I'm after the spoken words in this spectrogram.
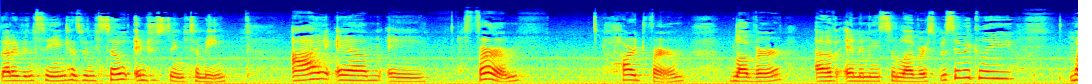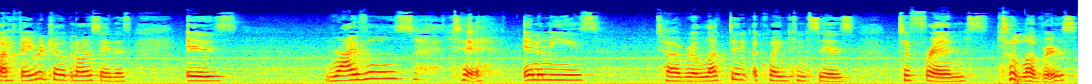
that I've been seeing has been so interesting to me. I am a firm, hard firm lover of enemies to lovers. Specifically, my favorite trope, and I always say this, is rivals to enemies to reluctant acquaintances to friends to lovers.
